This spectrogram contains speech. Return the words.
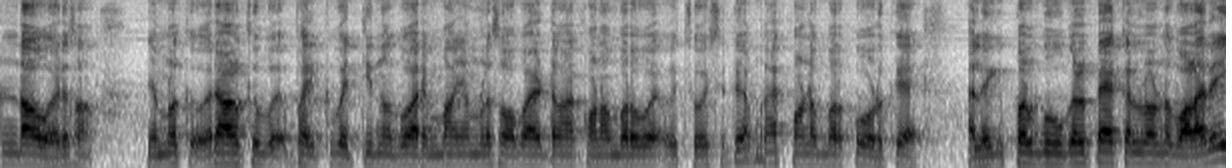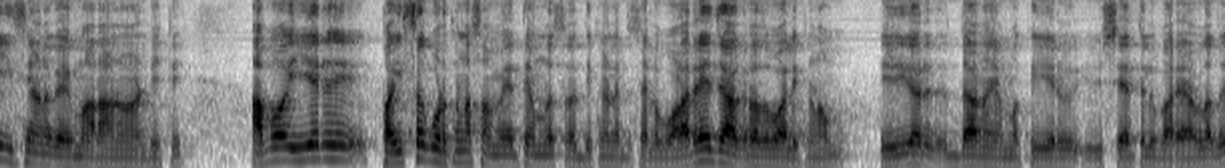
ഉണ്ടാവും. ഒരു നമ്മൾക്ക് ഒരാൾക്ക് പരിക്ക് പറ്റി എന്നൊക്കെ പറയുമ്പോൾ നമ്മൾ സ്വാഭാവികമായിട്ടും അക്കൗണ്ട് നമ്പർ ചോദിച്ചിട്ട് നമ്മുടെ അക്കൗണ്ട് നമ്പർക്ക് കൊടുക്കുക. അല്ലെങ്കിൽ ഇപ്പോൾ ഗൂഗിൾ പേ ഒക്കെ ഉള്ളതുകൊണ്ട് വളരെ ഈസിയാണ് കൈമാറാൻ വേണ്ടിയിട്ട്. അപ്പോൾ ഈ ഒരു പൈസ കൊടുക്കുന്ന സമയത്ത് നമ്മൾ ശ്രദ്ധിക്കേണ്ടത് ചില വളരെ ജാഗ്രത പാലിക്കണം. ഈ ഒരു ഇതാണ് നമുക്ക് ഈ ഒരു വിഷയത്തിൽ പറയാനുള്ളത്.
